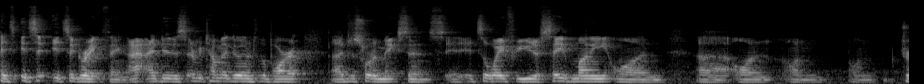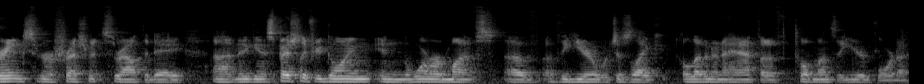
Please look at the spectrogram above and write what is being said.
it's it's it's a great thing. I, I, do this every time I go into the park. Uh, just sort of makes sense. It, it's a way for you to save money on uh, on on on drinks and refreshments throughout the day. Um, and again, especially if you're going in the warmer months of, of the year, which is like 11 and a half out of 12 months of the year in Florida.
